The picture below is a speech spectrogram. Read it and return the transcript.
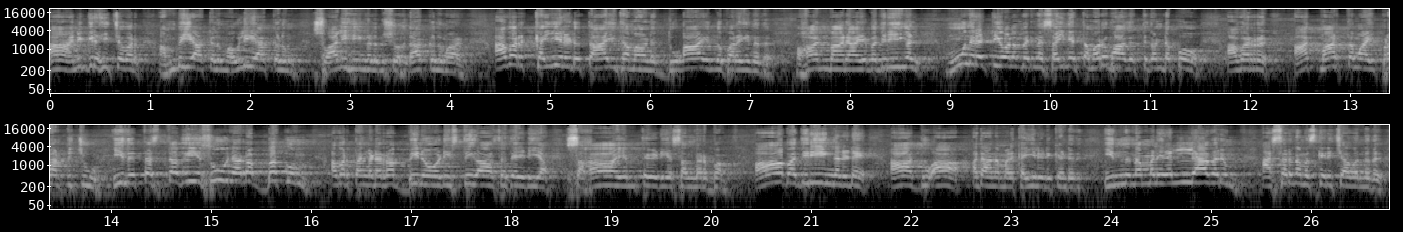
ആ അനുഗ്രഹിച്ചവർ അമ്പിയാക്കളും ഔലിയാക്കളും സ്വാലിഹീങ്ങളും ശുഹദാക്കളുമാണ്. അവർ കയ്യിലെടുത്ത ആയുധമാണ് ദുആ എന്ന് പറയുന്നത്. മഹാന്മാരായ ബദിരീങ്ങൾ മൂന്നിരട്ടിയോളം വരുന്ന സൈന്യത്തെ മറുഭാഗത്ത് കണ്ടപ്പോ അവർ ആത്മാർത്ഥമായി പ്രാർത്ഥിച്ചു. ഇത് റബ്ബക്കും. അവർ തങ്ങളുടെ റബ്ബിനോട് ഇസ്തിഹാസ തേടിയ സഹായം തേടിയ സന്ദർഭം. ആ ബദിരീങ്ങളുടെ ആ ദുആ അതാണ് നമ്മൾ കയ്യിലെടുക്കേണ്ടത്. ഇന്ന് നമ്മൾ എല്ലാവരും അസർ നമസ്കരിച്ചാ വന്നത്.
